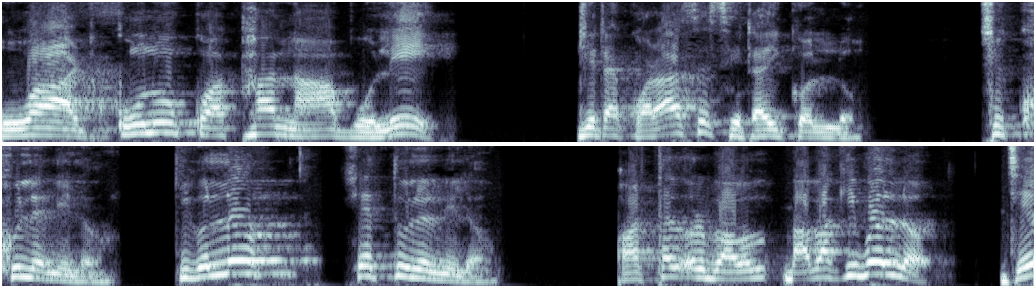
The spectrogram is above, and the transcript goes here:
ওয়ার্ড কোনো কথা না বলে যেটা করা আছে সেটাই করল। সে খুলে নিল। কি করল? সে তুলে নিল। অর্থাৎ ওর বাবা বাবা কি বলল? যে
